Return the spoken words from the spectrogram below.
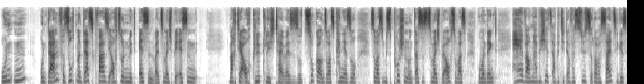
unten und dann versucht man das quasi aufzuholen mit Essen, weil zum Beispiel Essen macht ja auch glücklich teilweise. So Zucker und sowas kann ja so sowas übelst pushen. Und das ist zum Beispiel auch sowas, wo man denkt, hä, warum habe ich jetzt Appetit auf was Süßes oder was Salziges,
